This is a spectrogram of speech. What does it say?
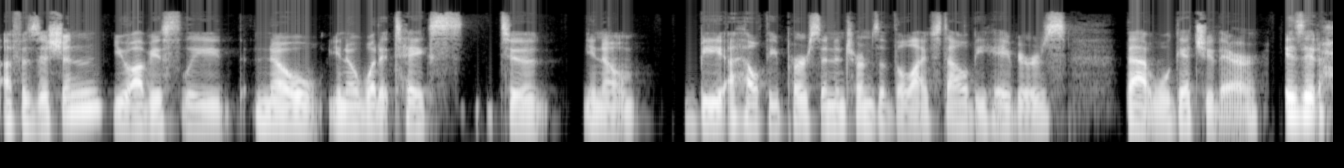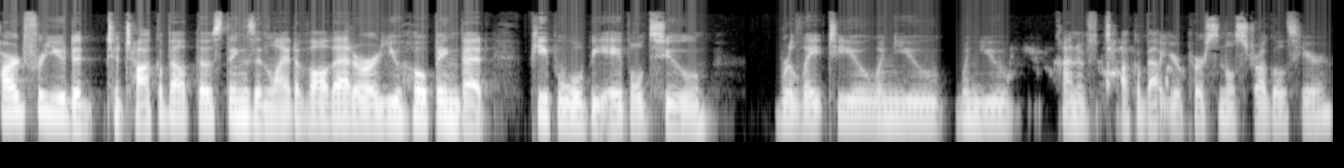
a physician. You obviously know, you know, what it takes to, you know, be a healthy person in terms of the lifestyle behaviors that will get you there. Is it hard for you to to talk about those things in light of all that or are you hoping that people will be able to relate to you when you when you kind of talk about your personal struggles here?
